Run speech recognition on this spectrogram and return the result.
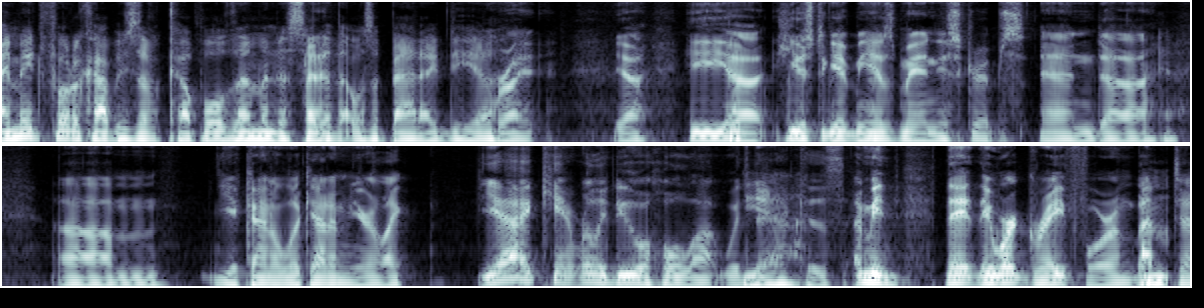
I made photocopies of a couple of them and decided that was a bad idea. Right. Yeah. He uh, he used to give me his manuscripts, and uh, um, you kind of look at him, and you're like, yeah, I can't really do a whole lot with that because I mean they, they work great for him, but uh,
